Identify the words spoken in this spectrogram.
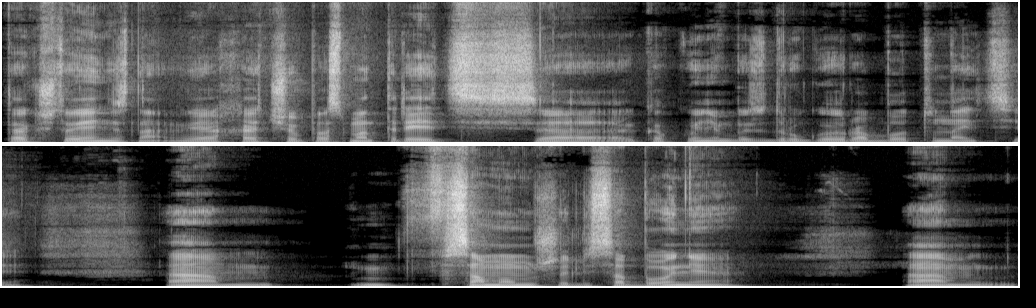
Так что я не знаю, я хочу посмотреть uh, какую-нибудь другую работу найти um, в самом же Лиссабоне. Um,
